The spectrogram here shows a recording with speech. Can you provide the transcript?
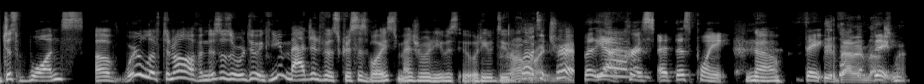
just once of "We're lifting off and this is what we're doing"? Can you imagine if it was Chris's voice? Imagine what he was, what he would do. No. well, it's a right trip. But yeah, Yeah. Chris, at this point, No. they Be a bad they, investment.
